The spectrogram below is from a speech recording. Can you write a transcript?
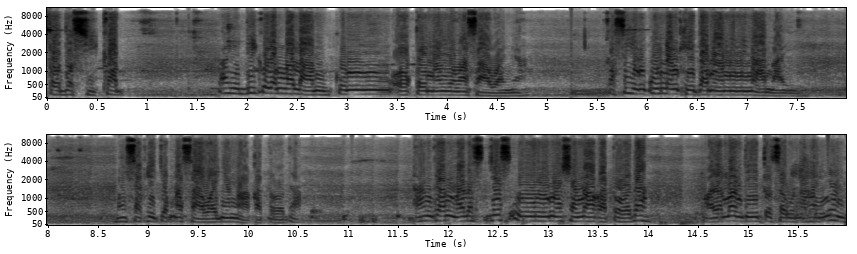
todo sikap ang hindi ko lang alam kung okay na yung asawa niya kasi yung unang kita namin ni nanay may sakit yung asawa niya mga katoda hanggang alas 10 uwi na siya mga katoda malamang dito sa unahan yun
